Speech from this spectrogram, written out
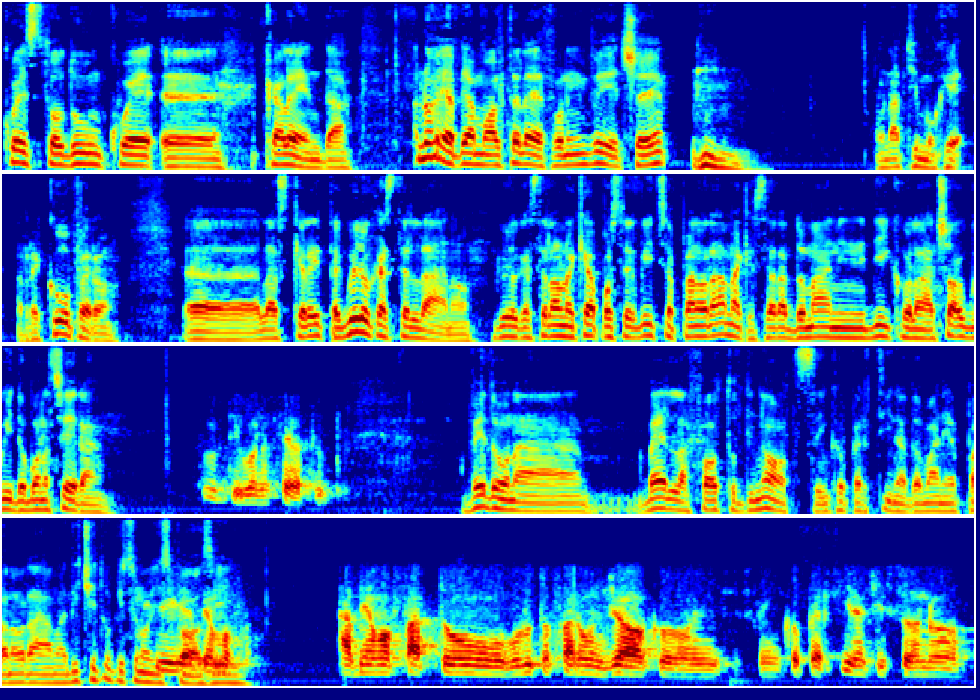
Questo dunque eh, Calenda. Noi abbiamo al telefono invece un attimo che recupero eh, la scaletta Guido Castellano. Guido Castellano è capo servizio a Panorama che sarà domani in edicola. Ciao Guido, buonasera. Tutti, buonasera a tutti. Vedo una bella foto di nozze in copertina domani a Panorama. Dici tu chi sono gli sì, sposi? Abbiamo, abbiamo fatto, voluto fare un gioco. In, in copertina ci sono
